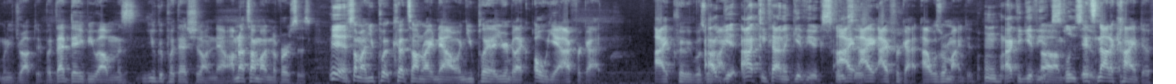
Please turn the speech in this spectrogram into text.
when he dropped it, but that debut album is you could put that shit on now. I'm not talking about in the verses. Yeah. About you put cuts on right now and you play that, you're gonna be like, oh yeah, I forgot. I clearly was reminded. get. I could kind of give you exclusive. I, I, I forgot. I was reminded. Mm, I could give you Um, exclusive. it's not a kind of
